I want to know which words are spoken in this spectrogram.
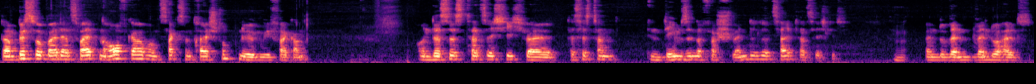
dann bist du bei der zweiten Aufgabe und zack, sind drei Stunden irgendwie vergangen. Und das ist tatsächlich, weil das ist dann in dem Sinne verschwendete Zeit tatsächlich. Hm. Wenn du, wenn, wenn du halt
